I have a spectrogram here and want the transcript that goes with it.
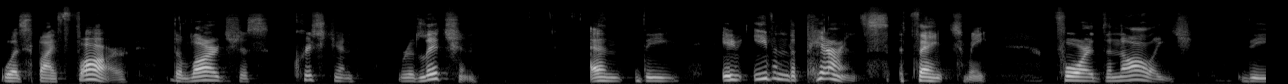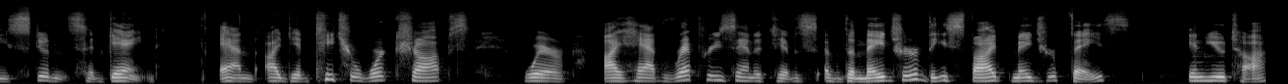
was by far the largest Christian religion. And the even the parents thanked me for the knowledge the students had gained. And I did teacher workshops where I had representatives of the major, these five major faiths in Utah,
